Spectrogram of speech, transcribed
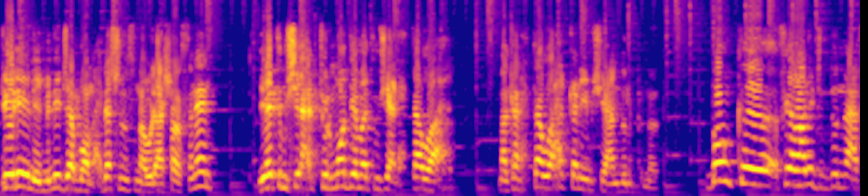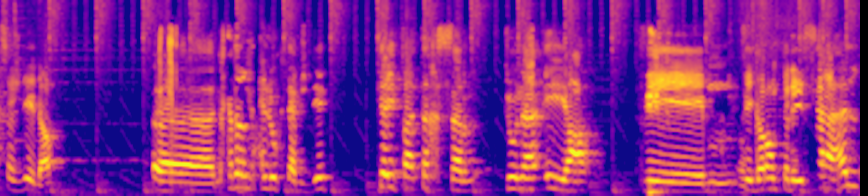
بيريلي ملي جابوهم 11 سنه ولا 10 سنين يا تمشي عند الموند يا ما تمشي عند حتى واحد. ما كان حتى واحد كان يمشي عنده البنو. دونك فيراري جبدوا لنا عفسة جديدة. آه نقدروا نحلوا كتاب جديد. كيف تخسر ثنائية في في grand prix ساهل؟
